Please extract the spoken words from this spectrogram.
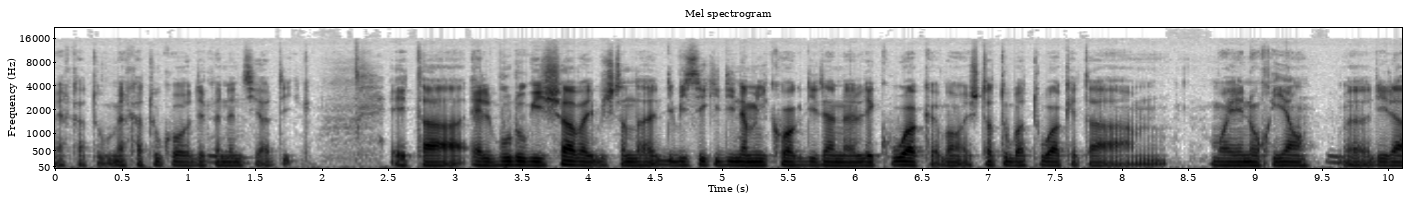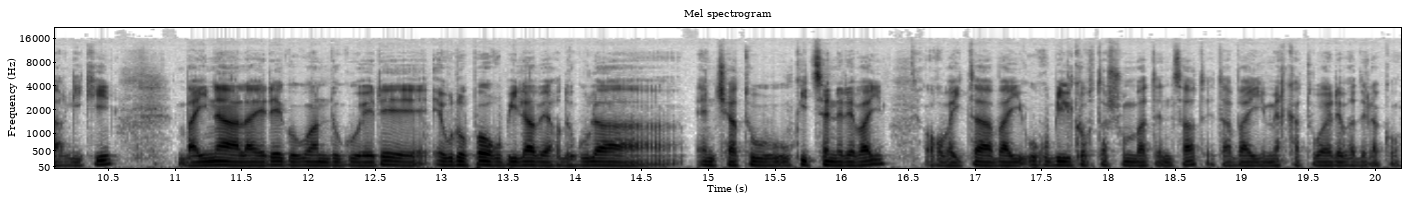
merkatu, merkatuko dependentzia tik. Eta helburu gisa, bai biztan da, biziki dinamikoak diren lekuak, bon, estatu batuak eta um, Moyen Orient uh, dira argiki, baina ala ere gogoan dugu ere Europa urbila behar dugula entxatu ukitzen ere bai, hor baita bai urbilkortasun bat entzat eta bai merkatua ere badelako.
